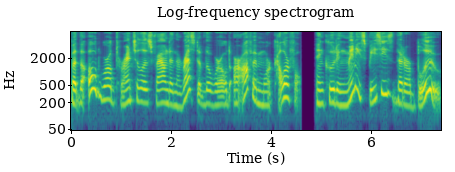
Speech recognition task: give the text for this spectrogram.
But the Old World tarantulas found in the rest of the world are often more colorful, including many species that are blue.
